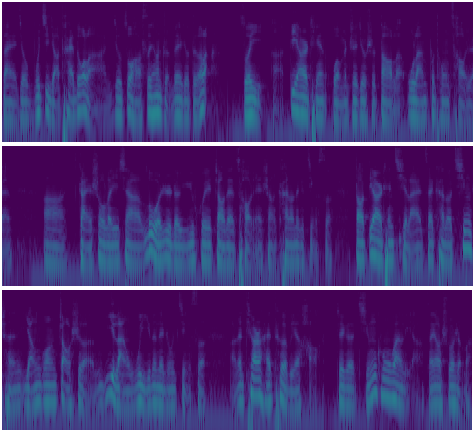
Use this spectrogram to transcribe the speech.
咱也就不计较太多了啊，你就做好思想准备就得了。所以啊，第二天我们这就是到了乌兰布统草原，啊，感受了一下落日的余晖照在草原上，看到那个景色。到第二天起来，再看到清晨阳光照射，一览无遗的那种景色啊，那天儿还特别好。这个晴空万里啊，咱要说什么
